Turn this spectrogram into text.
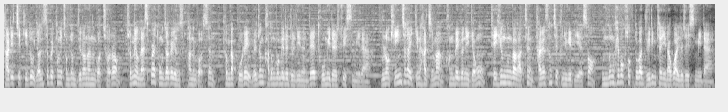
다리 찢기도 연습을 통해 점점 늘어나는 것처럼 전면 레스프레드 동작을 연습하는 것은 견갑골의 외전 가동 범위를 늘리는 데 도움이 될 수 있습니다. 물론 개인차가 있기는 하지만 광배근의 경우 대흉근과 같은 다른 상체 근육에 비해서 운동 회복 속도가 느린 편이라고 알려져 있습니다.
